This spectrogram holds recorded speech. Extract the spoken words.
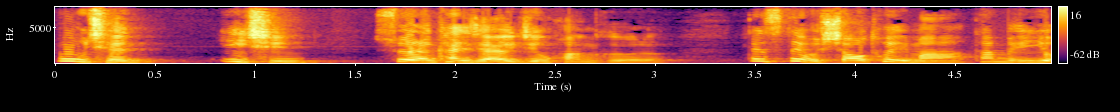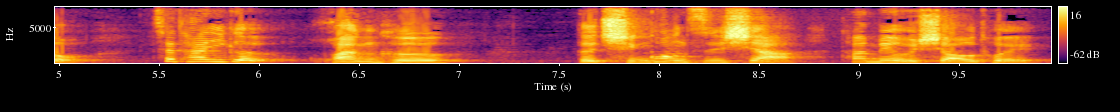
目前疫情虽然看起来已经缓和了，但是它有消退吗？它没有。在它一个缓和的情况之下，它没有消退。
